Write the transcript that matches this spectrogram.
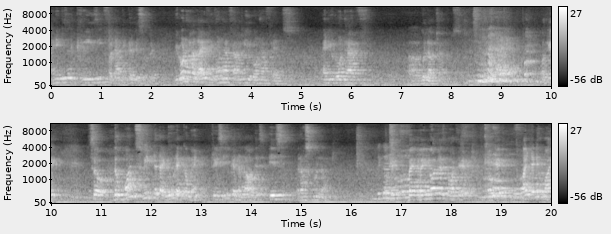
and it is a crazy fanatical discipline. You don't have a life, you don't have family, you don't have friends, and you don't have uh, gulab jamuns. okay? So the one sweet that I do recommend, Tracy, you can allow this, is rasgulla. Because Okay? Be- Bengal has got it. Okay? I'll tell you why.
